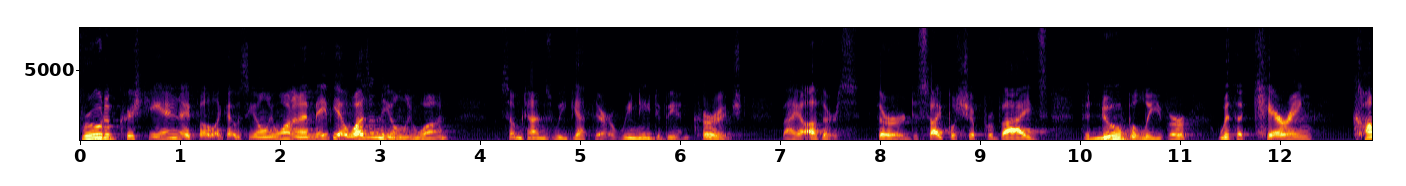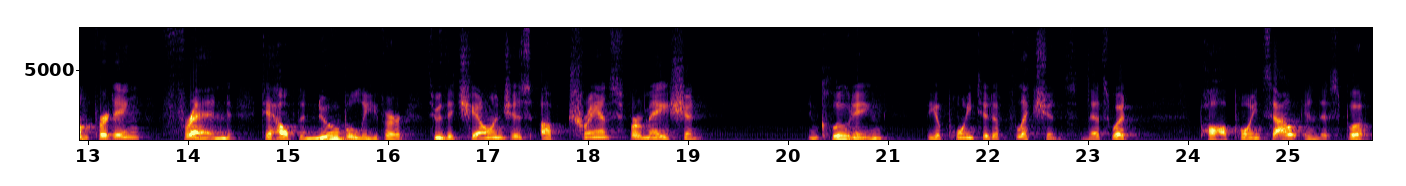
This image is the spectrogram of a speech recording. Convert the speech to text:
fruit of Christianity. I felt like I was the only one. And maybe I wasn't the only one. Sometimes we get there. We need to be encouraged by others. Third, discipleship provides the new believer with a caring, comforting friend to help the new believer through the challenges of transformation, including the appointed afflictions. And that's what Paul points out in this book.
